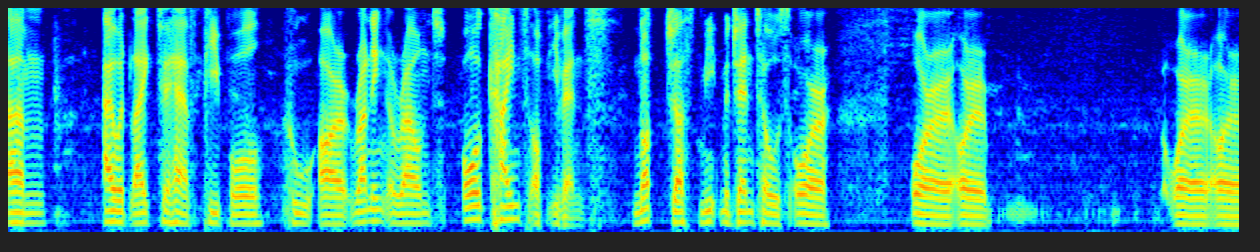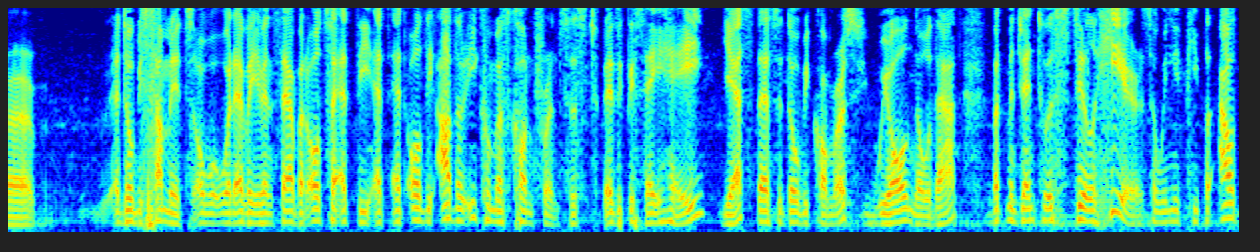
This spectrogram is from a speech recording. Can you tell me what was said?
Um, I would like to have people who are running around all kinds of events, not just Meet Magentos or or or or or Adobe Summit or whatever events there, but also at the at, at all the other e-commerce conferences to basically say, hey, yes, there's Adobe Commerce, we all know that, but Magento is still here, so we need people out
